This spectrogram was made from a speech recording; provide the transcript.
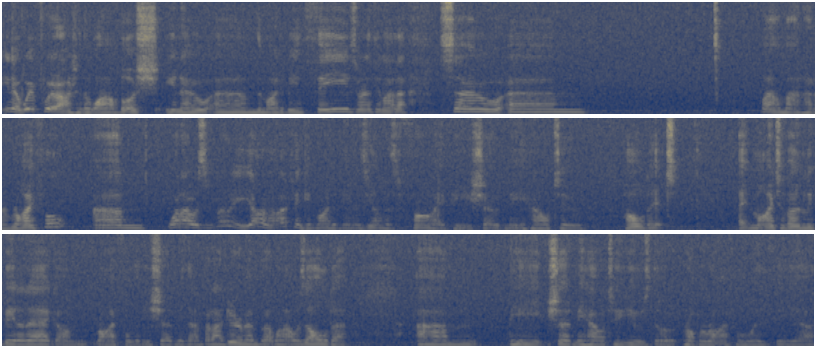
you know, if we're out in the wild bush, you know, um, there might have been thieves or anything like that. So, um, my old man had a rifle, and when I was very young, I think it might have been as young as five, he showed me how to hold it. It might have only been an airgun rifle that he showed me then, but I do remember when I was older, um, he showed me how to use the proper rifle with the uh,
